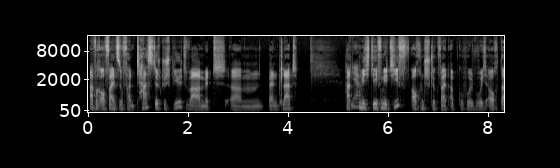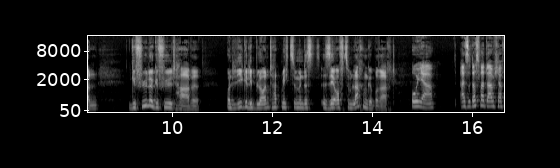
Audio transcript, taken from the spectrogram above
einfach auch, weil es so fantastisch gespielt war mit ähm, Ben Platt, hat Ja. mich definitiv auch ein Stück weit abgeholt, wo ich auch dann Gefühle gefühlt habe. Und Legally Blonde hat mich zumindest sehr oft zum Lachen gebracht. Oh ja. Also das war, glaube ich, auf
